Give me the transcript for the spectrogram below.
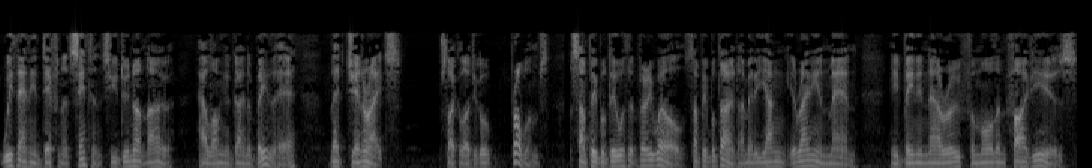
with an indefinite sentence, you do not know how long you're going to be there, that generates psychological problems. Some people deal with it very well, some people don't. I met a young Iranian man. He'd been in Nauru for more than five years.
